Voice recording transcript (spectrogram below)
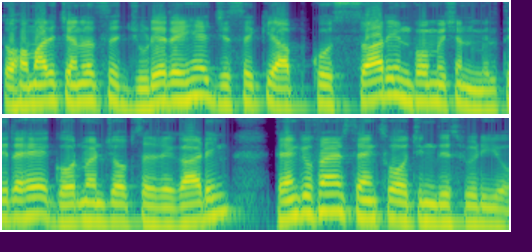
तो हमारे चैनल से जुड़े रहे हैं जिससे कि आपको सारी इन्फॉर्मेशन मिलती रहे गवर्नमेंट जॉब से regarding thank you friends thanks for watching this video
